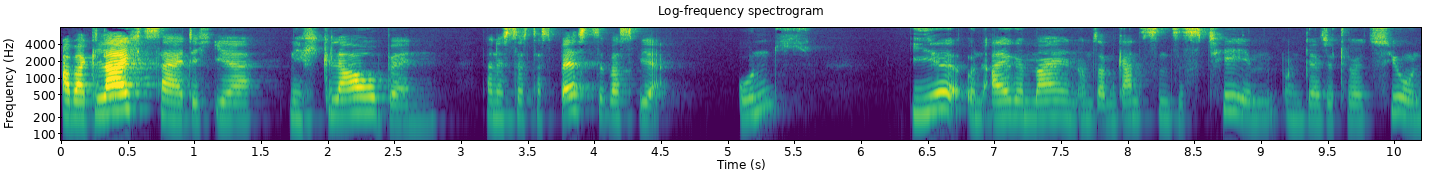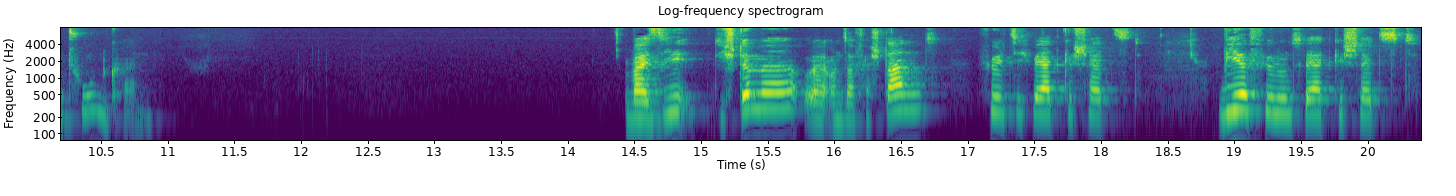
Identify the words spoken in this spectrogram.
aber gleichzeitig ihr nicht glauben, dann ist das das Beste, was wir uns, ihr und allgemein unserem ganzen System und der Situation tun können. Weil sie, die Stimme oder unser Verstand fühlt sich wertgeschätzt, wir fühlen uns wertgeschätzt,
